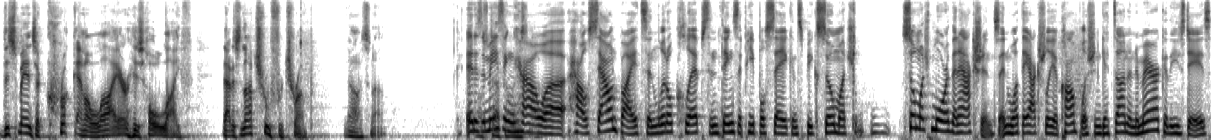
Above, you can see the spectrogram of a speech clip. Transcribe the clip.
This man's a crook and a liar his whole life. That is not true for Trump. No, it's not. It is Most amazing how uh, how sound bites and little clips and things that people say can speak so much so much more than actions and what they actually accomplish and get done in America these days.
